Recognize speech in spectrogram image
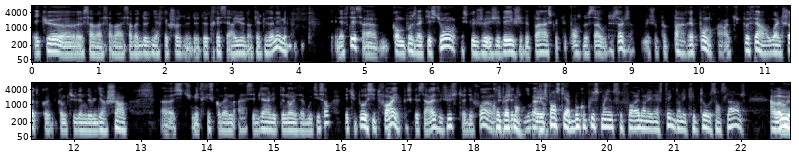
et que ça, va, ça, va, ça va devenir quelque chose de, très sérieux dans quelques années. Mais les NFT, ça, quand on me pose la question, est-ce que j'y vais, je vais pas, est-ce que tu penses de ça ou de ça, je ne peux pas répondre. tu peux faire un one-shot, comme, tu viens de le dire, Charles, si tu maîtrises quand même assez bien les tenants et les aboutissants, mais tu peux aussi te foirer, parce que ça reste juste des fois... Complètement. Et je hein. pense qu'il y a beaucoup plus moyen de se foirer dans les NFT que dans les cryptos au sens large. Ah bah oui.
